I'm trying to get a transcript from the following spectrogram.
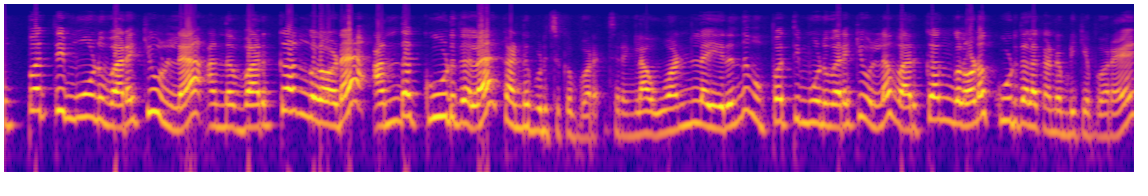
முப்பத்தி மூணு வரைக்கும் உள்ள அந்த வர்க்கங்களோட அந்த கூடுதலை கண்டுபிடிச்சுக்க போறேன். சரிங்களா? ஒன்ல இருந்து முப்பத்தி மூணு வரைக்கும் உள்ள வர்க்கங்களோட கூடுதலை கண்டுபிடிக்க போறேன்.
